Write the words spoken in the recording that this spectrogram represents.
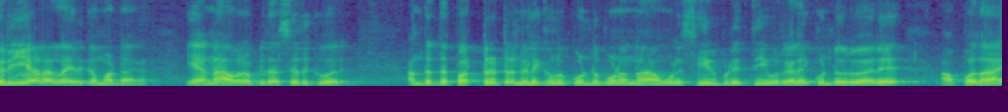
பெரிய ஆளெல்லாம் இருக்க மாட்டாங்க. ஏன்னா அவர் அப்படி தான் செதுக்குவார் அந்தந்த பற்றற்ற நிலைக்கு உங்களை கொண்டு போனோன்னா உங்களை சீர்படுத்தி ஒரு நிலை கொண்டு வருவார். அப்போ தான்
